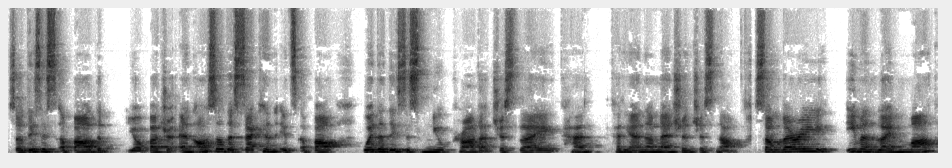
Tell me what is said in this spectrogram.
So this is about the, your budget. And also the second, it's about whether this is new product, just like Tatiana mentioned just now. Some very, even like Mark,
